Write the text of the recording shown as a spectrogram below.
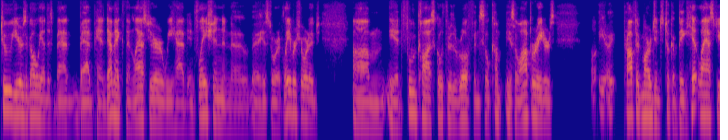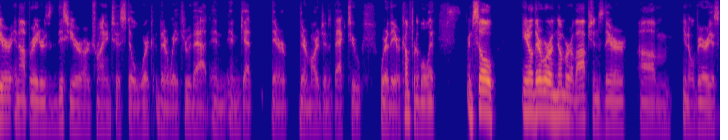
two years ago we had this bad bad pandemic. Then last year we had inflation and a, a historic labor shortage. Um you had food costs go through the roof. And so com- so operators uh, you know profit margins took a big hit last year. And operators this year are trying to still work their way through that and and get their their margins back to where they are comfortable with. And so you know there were a number of options there um you know various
